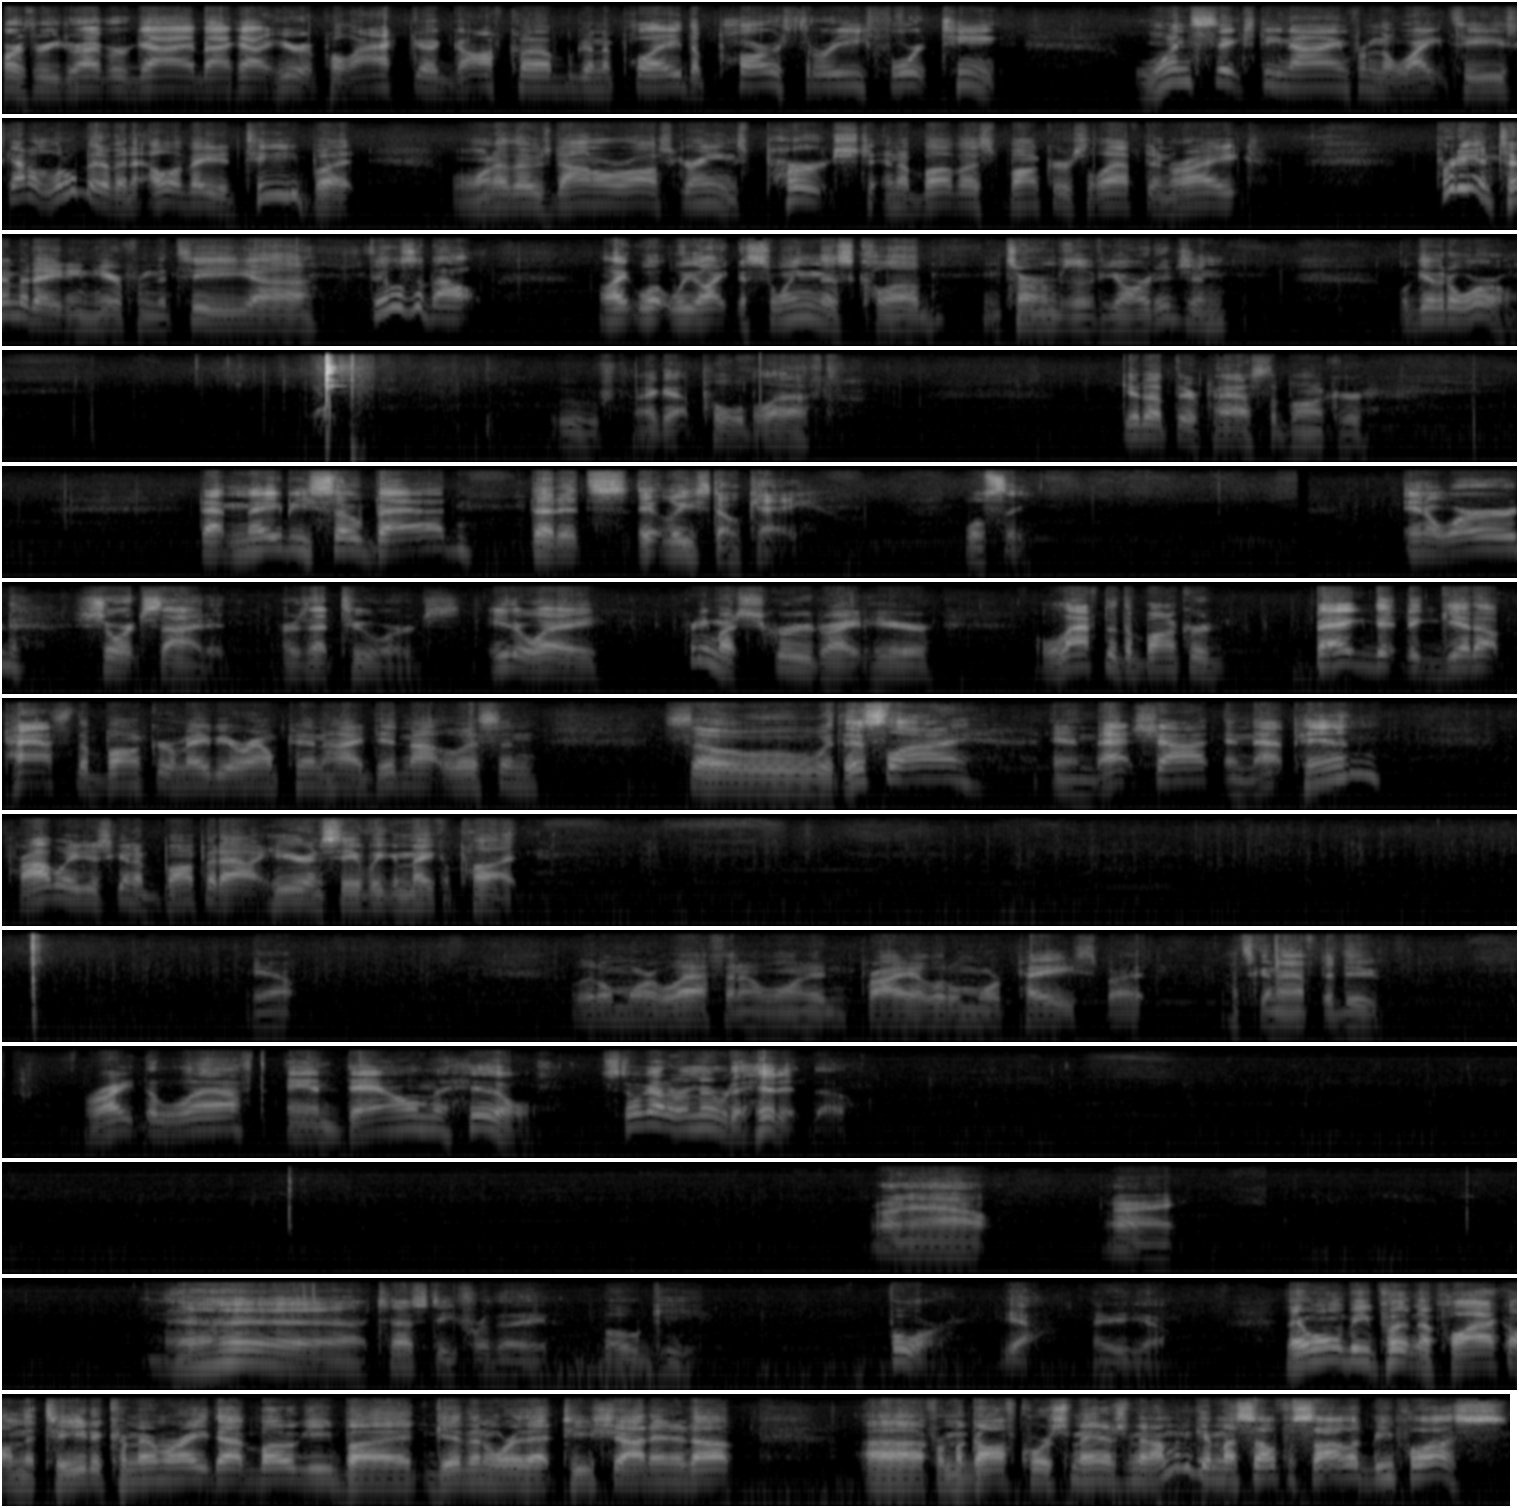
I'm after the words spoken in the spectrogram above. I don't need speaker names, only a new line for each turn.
Par 3 driver guy back out here at Palatka Golf Club going to play the par 3 14th. 169 from the white tee. He's got a little bit of an elevated tee, but one of those Donald Ross greens perched and above us bunkers left and right. Pretty intimidating here from the tee. Uh, feels about like what we like to swing this club in terms of yardage, and we'll give it a whirl. Ooh, I got pulled left. Get up there past the bunker that may be so bad that it's at least okay. We'll see. In a word, short-sided. Or is that two words? Either way, pretty much screwed right here. Left of the bunker, begged it to get up past the bunker, maybe around pin high, did not listen. So with this lie and that shot and that pin, probably just gonna bump it out here and see if we can make a putt. Yeah. A little more left than I wanted, and probably a little more pace, but that's gonna have to do. Right to left and down the hill. Still gotta remember to hit it though. Run out. All right. Yeah, testy for the bogey. Four. Yeah, there you go. They won't be putting a plaque on the tee to commemorate that bogey, but given where that tee shot ended up, uh, from a golf course management, I'm going to give myself a solid B plus.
